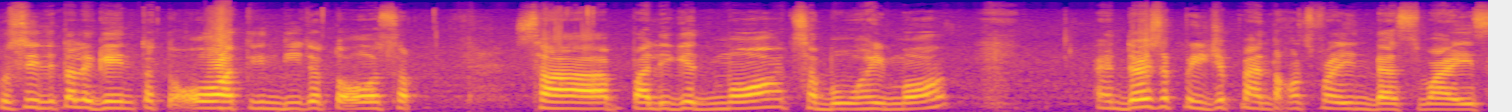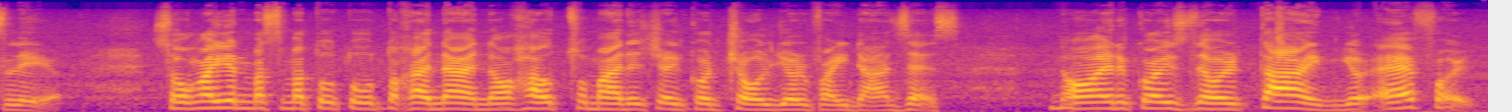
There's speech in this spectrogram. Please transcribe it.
kung sino talaga yung totoo at hindi totoo sa sa paligid mo, sa buhay mo. And there's a page of pentacles for invest wisely. So ngayon mas matututo ka na no how to manage and control your finances. No, and of course your time, your effort.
